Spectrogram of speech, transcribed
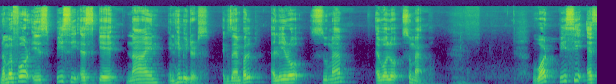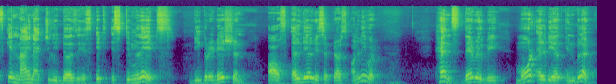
Number 4 is PCSK9 inhibitors. Example, alirocumab, evolocumab. What PCSK9 actually does is it stimulates degradation of LDL receptors on liver. Hence, there will be more LDL in blood.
